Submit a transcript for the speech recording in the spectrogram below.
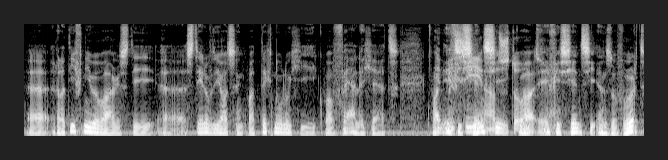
eh, relatief nieuwe wagens die eh, state-of-the-art zijn qua technologie, qua veiligheid, qua efficiëntie, qua ja. efficiëntie enzovoort,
